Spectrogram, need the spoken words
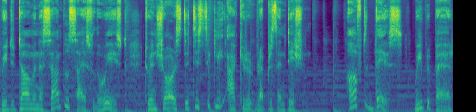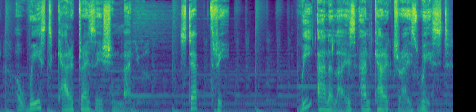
we determine a sample size for the waste to ensure a statistically accurate representation. After this, we prepare a waste characterization manual. Step 3. We analyze and characterize waste.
